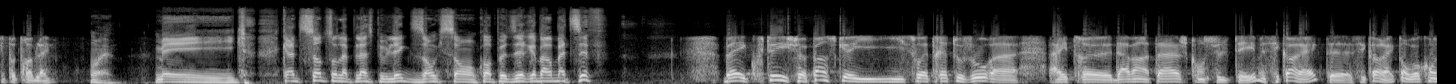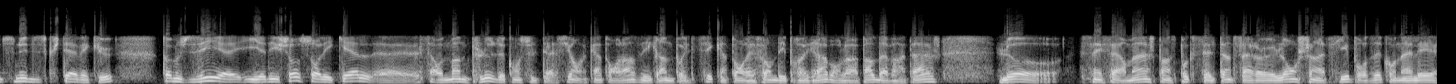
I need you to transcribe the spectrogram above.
C'est pas de problème. Ouais. Mais quand ils sortent sur la place publique, disons qu'ils sont, qu'on peut dire, rébarbatifs. Ben écoutez, je pense qu'ils souhaiteraient toujours euh, être euh, davantage consultés, mais c'est correct, euh, c'est correct. On va continuer de discuter avec eux. Comme je dis, il y a des choses sur lesquelles ça on demande plus de consultation. Quand on lance des grandes politiques, quand on réforme des programmes, on leur parle davantage. Là, sincèrement, je pense pas que c'est le temps de faire un long chantier pour dire qu'on allait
